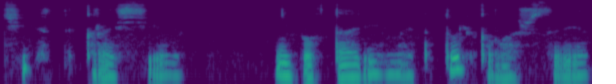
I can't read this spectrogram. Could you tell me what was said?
чистый, красивый, неповторимый. Это только ваш свет.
